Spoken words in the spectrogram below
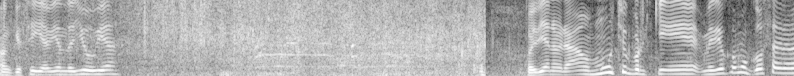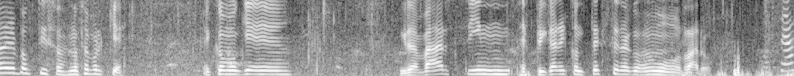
aunque sigue habiendo lluvia. Hoy día no grabamos mucho porque me dio como cosa grabar el bautizo, no sé por qué. Es como que grabar sin explicar el contexto era como raro. O sea,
